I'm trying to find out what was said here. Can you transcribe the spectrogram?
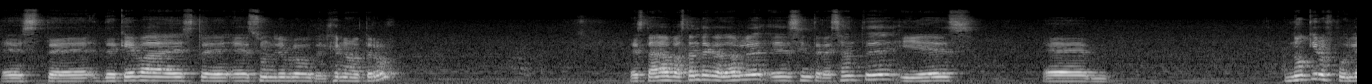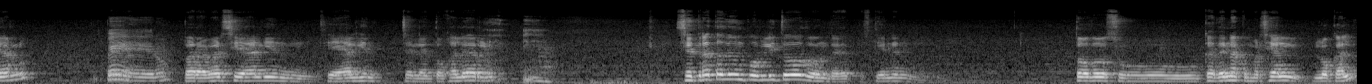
Este, ¿de qué va este? Es un libro del género terror Está bastante agradable, es interesante y es... eh, no quiero spoilearlo, Pero. para ver si a alguien, si a alguien se le antoja leerlo. Se trata de un pueblito donde pues tienen todo su cadena comercial local.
